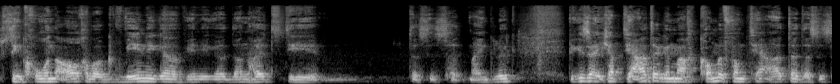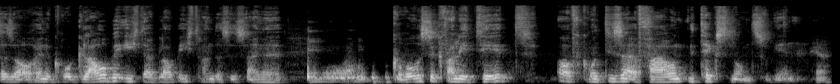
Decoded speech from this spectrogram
synchron auch, aber weniger, weniger dann halt die, das ist halt mein Glück. Wie gesagt, ich habe Theater gemacht, komme vom Theater, das ist also auch eine, glaube ich, da glaube ich dran, das ist eine große Qualität, aufgrund dieser Erfahrung mit Texten umzugehen, Ja.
